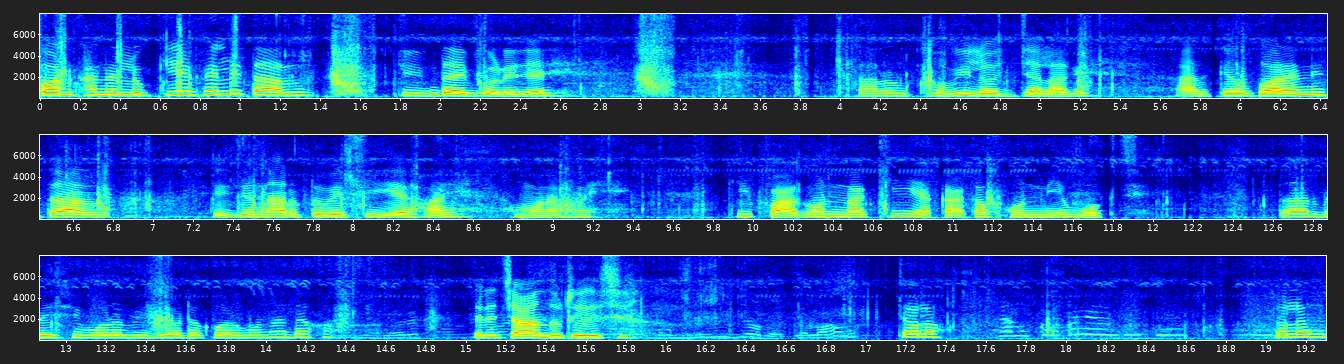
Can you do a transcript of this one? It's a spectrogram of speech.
কোনখানে লুকিয়ে ফেলি তার চিন্তায় পড়ে যাই। কারণ খুবই লজ্জা লাগে। আর কেউ করেনি তো আর এই জন্য আর একটু বেশি ইয়ে হয় মনে হয়। কি পাগল না কি একা একা ফোন নিয়ে বকছে। তো আর বেশি বড় ভিডিওটা করব না দেখো। এখানে চাঁদ উঠে গেছে। চলো। চলো এসো,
